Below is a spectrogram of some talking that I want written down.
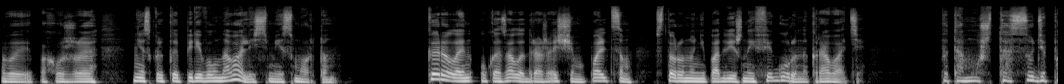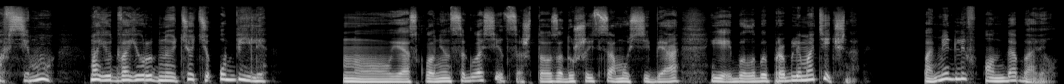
«Вы, похоже, несколько переволновались, мисс Мортон». Кэролайн указала дрожащим пальцем в сторону неподвижной фигуры на кровати. «Потому что, судя по всему, мою двоюродную тетю убили». «Ну, я склонен согласиться, что задушить саму себя ей было бы проблематично». Помедлив, он добавил.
